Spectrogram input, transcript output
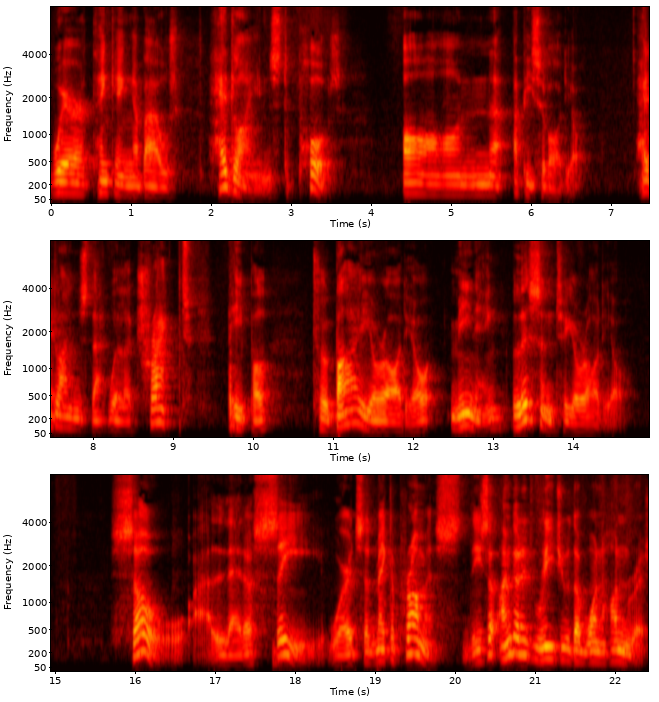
we're thinking about headlines to put on a piece of audio, headlines that will attract people to buy your audio, meaning listen to your audio. So uh, let us see words that make a promise. These are, I'm going to read you the 100,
